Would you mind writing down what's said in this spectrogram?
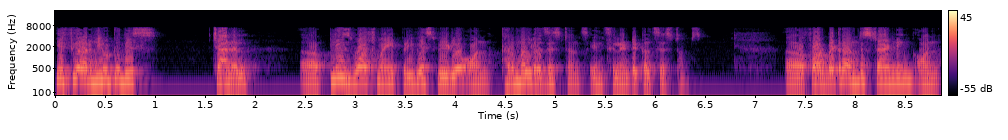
If you are new to this channel, uh, please watch my previous video on thermal resistance in cylindrical systems. Uh, for better understanding on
